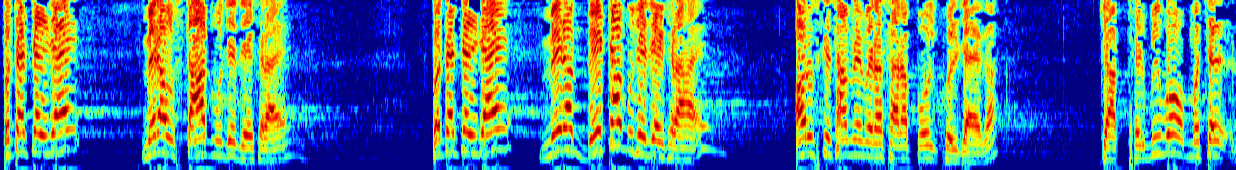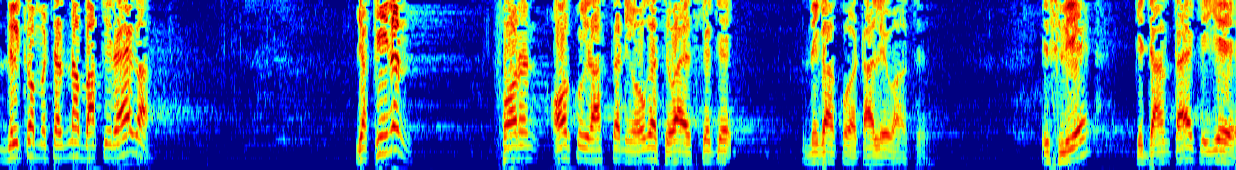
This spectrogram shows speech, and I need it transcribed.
پتہ چل جائے میرا استاد مجھے دیکھ رہا ہے۔ پتہ چل جائے میرا بیٹا مجھے دیکھ رہا ہے اور اس کے سامنے میرا سارا پول کھل جائے گا۔ کیا پھر بھی وہ مچل دل کا مچلنا باقی رہے گا؟ یقیناً فوراً اور کوئی راستہ نہیں ہوگا سوائے اس کے کہ نگاہ کو ہٹا لے وہاں سے۔ اس لیے کہ جانتا ہے کہ یہ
